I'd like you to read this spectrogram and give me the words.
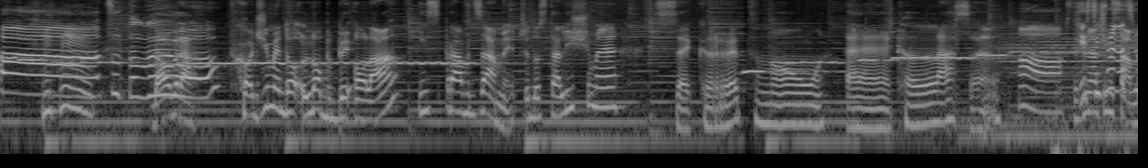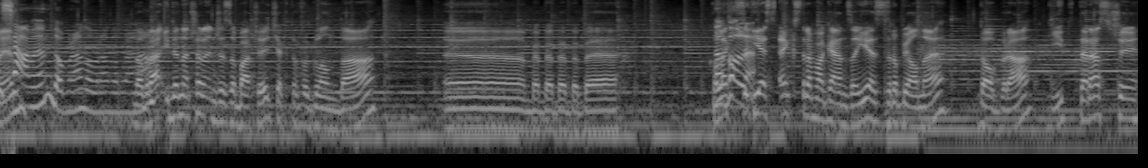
A, co to było? Dobra, wchodzimy do lobby Ola i sprawdzamy, czy dostaliśmy sekretną e, klasę. O, Jesteśmy na tym samym. samym. Dobra, dobra, dobra. Dobra, idę na challenge zobaczyć, jak to wygląda. Eee, be, be, be, be, Kolekcja- dole. Jest ekstrawaganza, jest zrobione. Dobra, git. Teraz czy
